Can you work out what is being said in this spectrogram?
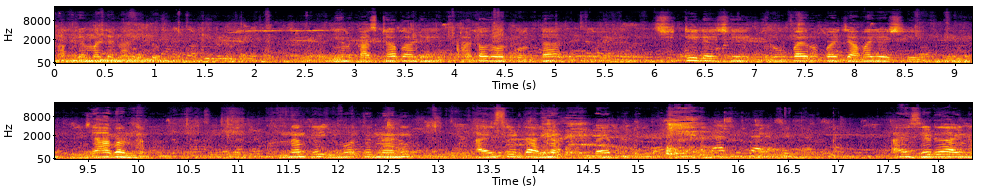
ఆ ప్రేమటే నా ఇల్లు. నేను కష్టపడి ఆటో తోలుకుంటా చిట్టీలేసి రూపాయి రూపాయి జమ చేసి జాగొన్నా ఉన్నాక ఇవ్వతుందని ఐసీడ్ తాగిన భయపడి ఐసీడ్ తాగిన.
